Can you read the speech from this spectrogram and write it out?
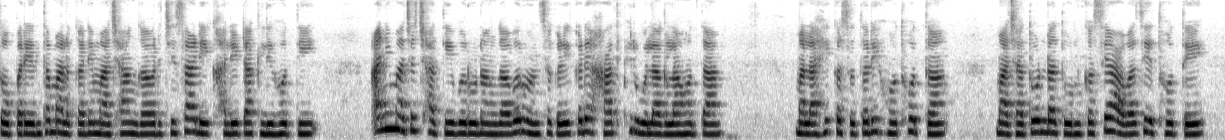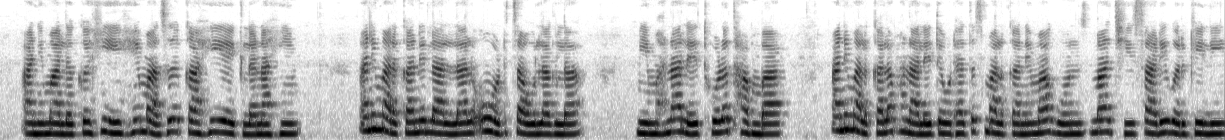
तोपर्यंत मालकाने माझ्या अंगावरची साडी खाली टाकली होती आणि माझ्या छातीवरून अंगावरून सगळीकडे हात फिरवू लागला होता. मलाही कसं तरी होत होतं. माझ्या तोंडातून कसे आवाज येत होते आणि मालकही हे माझं काही ऐकलं नाही. आणि मालकाने लाल लाल ओठ चावू लागला. मी म्हणाले थोडं थांबा. आणि मालकाला म्हणाले तेवढ्यातच मालकाने मागून माझी साडीवर केली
